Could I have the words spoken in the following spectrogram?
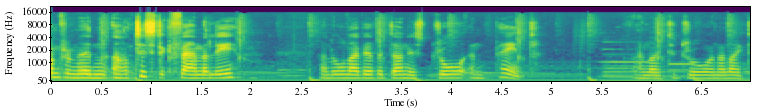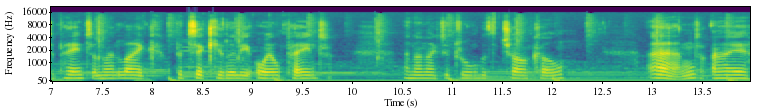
come from an artistic family and all I've ever done is draw and paint. I like to draw and I like to paint and I like particularly oil paint and I like to draw with charcoal and I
